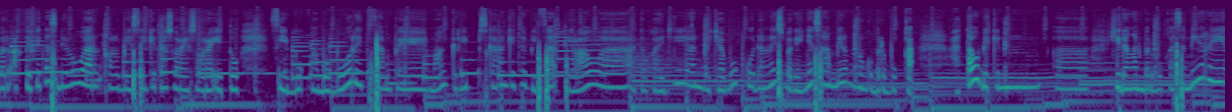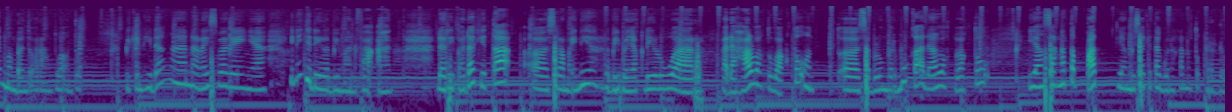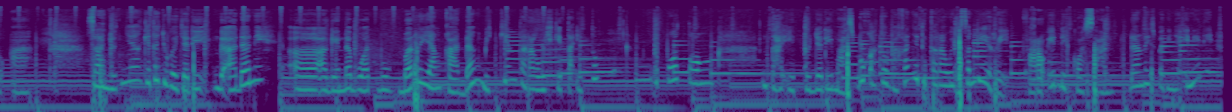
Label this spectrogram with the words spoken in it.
beraktivitas di luar. Kalau biasanya kita sore-sore itu sibuk ngabuburit sampai maghrib sekarang kita bisa tilawah atau kajian baca buku dan lain sebagainya sambil menunggu berbuka. Atau bikin uh, hidangan berbuka sendiri membantu orang tua untuk bikin hidangan dan lain sebagainya. Ini jadi lebih manfaat daripada kita uh, selama ini lebih banyak di luar. Padahal waktu-waktu uh, sebelum berbuka adalah waktu-waktu yang sangat tepat yang bisa kita gunakan untuk berdoa. Selanjutnya kita juga jadi nggak ada nih uh, agenda buat bukber yang kadang bikin tarawih kita itu terpotong entah itu jadi masbuk atau bahkan jadi tarawih sendiri, faroid di kosan dan lain sebagainya. Ini nih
